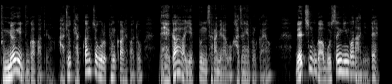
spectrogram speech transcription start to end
분명히 누가 봐도요. 아주 객관적으로 평가를 해봐도 내가 예쁜 사람이라고 가정해 볼까요? 내 친구가 못생긴 건 아닌데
